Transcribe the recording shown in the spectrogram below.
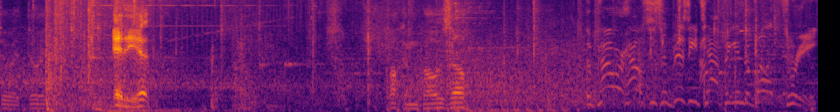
Do it, do it. Idiot! Fucking bozo. The Powerhouses are busy tapping into Vault 3.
